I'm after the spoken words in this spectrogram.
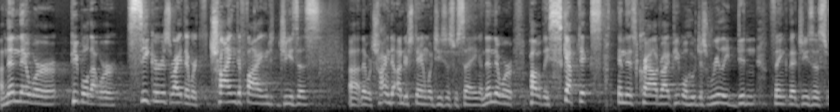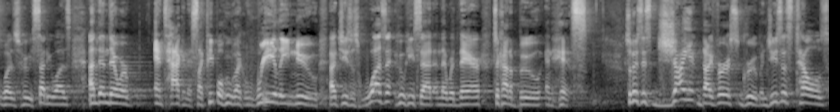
And then there were people that were seekers, right? They were trying to find Jesus. Uh, they were trying to understand what Jesus was saying. And then there were probably skeptics in this crowd, right? People who just really didn't think that Jesus was who he said he was. And then there were antagonists, like people who like really knew that Jesus wasn't who he said, and they were there to kind of boo and hiss. So there's this giant, diverse group, and Jesus tells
